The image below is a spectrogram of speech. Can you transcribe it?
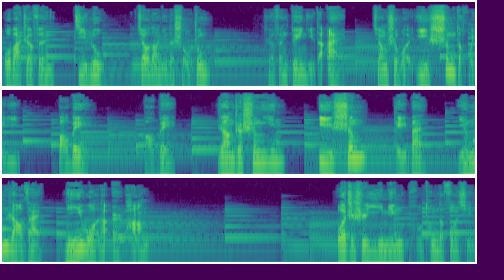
我把这份记录交到你的手中，这份对你的爱将是我一生的回忆，宝贝，宝贝，让这声音一生陪伴，萦绕在你我的耳旁。我只是一名普通的父亲，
